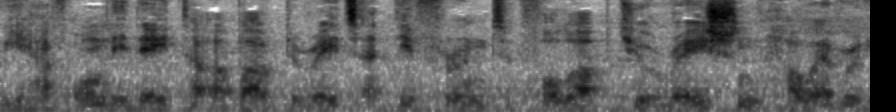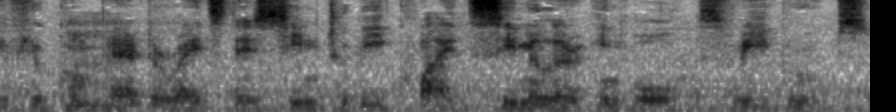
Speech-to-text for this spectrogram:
we have only data about the rates at different follow-up duration. However, if you compare mm. the rates, they seem to be quite similar in all three groups.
